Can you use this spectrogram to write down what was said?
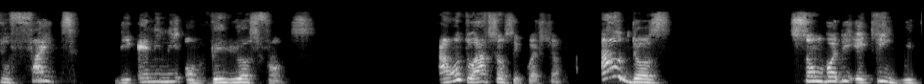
to fight the enemy on various fronts? I want to ask us a question. How does somebody, a king with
